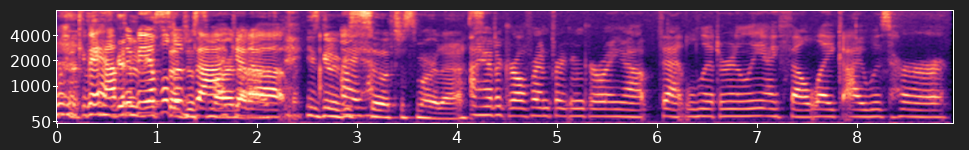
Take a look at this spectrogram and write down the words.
like they have to gonna be able to back it ass. up. He's gonna be I- such a smart ass. I had a girlfriend freaking growing up that literally I felt like I was her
